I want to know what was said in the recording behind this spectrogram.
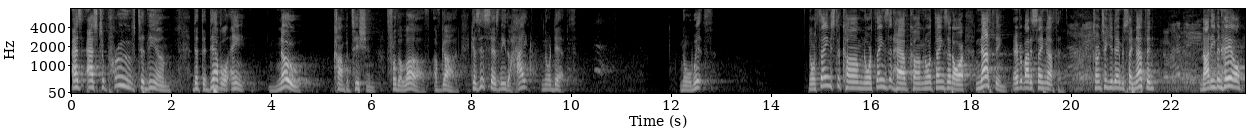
As, as to prove to them that the devil ain't no competition for the love of God. Because it says neither height nor depth nor width, nor things to come, nor things that have come, nor things that are. Nothing. Everybody say nothing. nothing. Turn to your neighbor and say nothing. nothing. Not even hell.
